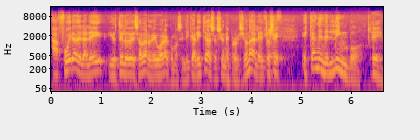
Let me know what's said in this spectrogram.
afuera de la ley, y usted lo debe saber, Débora, como sindicalista de asociaciones profesionales. Entonces, están en el limbo. Sí.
